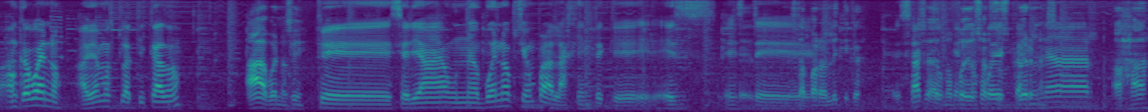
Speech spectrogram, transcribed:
Aunque bueno, habíamos platicado Ah, bueno, sí. que sería una buena opción para la gente que es este Está paralítica. exacto, o sea, no que puede no usar puede sus piernas. caminar Ajá,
